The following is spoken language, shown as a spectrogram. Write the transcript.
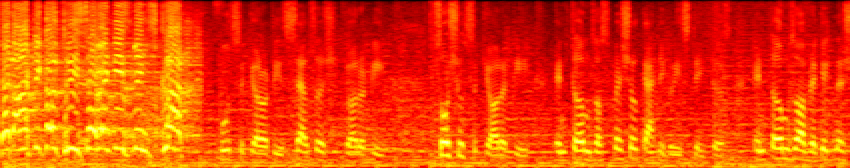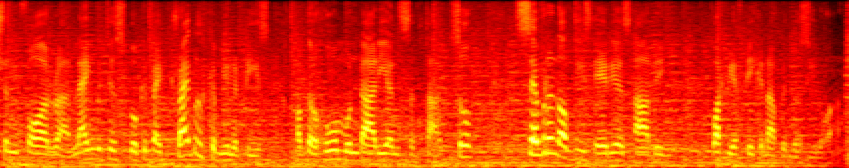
that Article 370 is being scrapped. food security, self-security, social security, in terms of special category status, in terms of recognition for uh, languages spoken by tribal communities of the Ho, Mundari and Santal. So several of these areas are being what we have taken up in the Zero Hour.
